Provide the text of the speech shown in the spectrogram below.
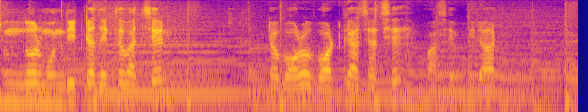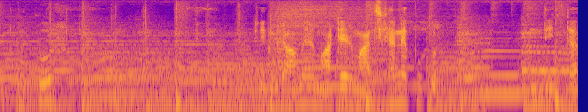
সুন্দর মন্দিরটা দেখতে পাচ্ছেন। একটা বড় বট গাছ আছে, পাশে বিরাট পুকুর। ঠিক গ্রামের মাঠের মাঝখানে পুকুর, মন্দিরটা।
